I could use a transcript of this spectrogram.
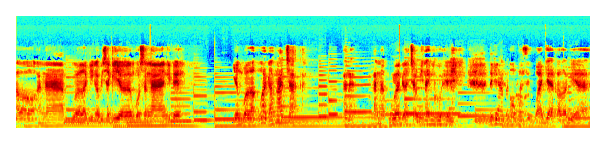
kalau anak gue lagi nggak bisa diem bosengan gitu ya. Yang gue lakukan adalah ngaca. Karena anak gue adalah cerminan gue jadi Ya, betul. oh pasti wajar kalau dia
